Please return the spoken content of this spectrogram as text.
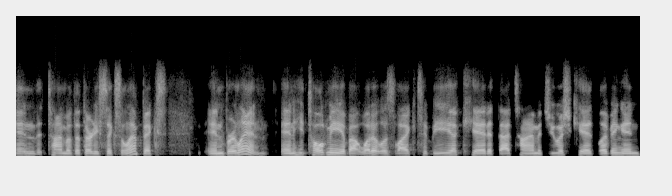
in the time of the 36 Olympics in Berlin. And he told me about what it was like to be a kid at that time, a Jewish kid living in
